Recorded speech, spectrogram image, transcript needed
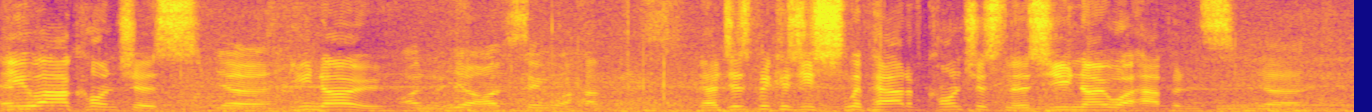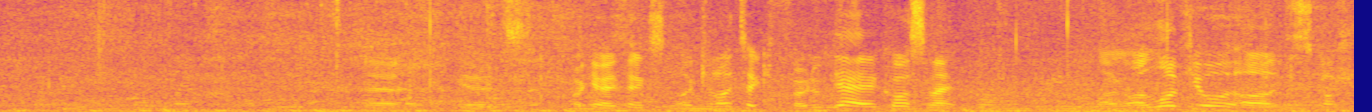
And, you are conscious. Yeah. You know. I, yeah, I've seen what happens. Now, just because you slip out of consciousness, you know what happens. Yeah. Yeah. Yeah. Okay, thanks. Uh, can I take a photo? Yeah, of course, mate. Like, I love your uh, discussion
